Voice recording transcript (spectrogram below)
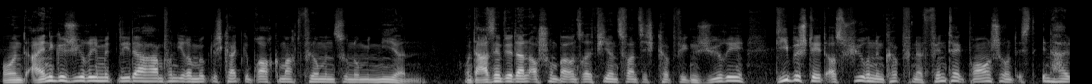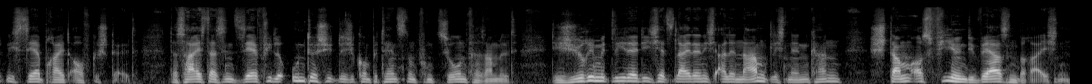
Und einige Jurymitglieder haben von ihrer Möglichkeit Gebrauch gemacht, Firmen zu nominieren. Und da sind wir dann auch schon bei unserer 24-köpfigen Jury. Die besteht aus führenden Köpfen der Fintech-Branche und ist inhaltlich sehr breit aufgestellt. Das heißt, da sind sehr viele unterschiedliche Kompetenzen und Funktionen versammelt. Die Jurymitglieder, die ich jetzt leider nicht alle namentlich nennen kann, stammen aus vielen diversen Bereichen.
